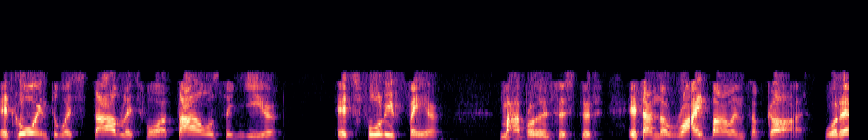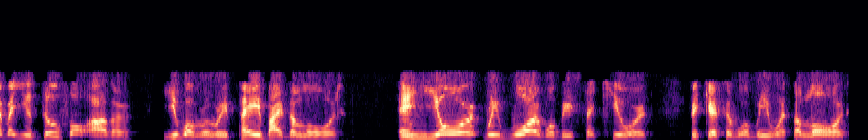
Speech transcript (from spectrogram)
is going to establish for a thousand years It's fully fair. My brother and sister, it's on the right balance of God. Whatever you do for others, you will be repaid by the Lord. And your reward will be secured because it will be with the Lord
